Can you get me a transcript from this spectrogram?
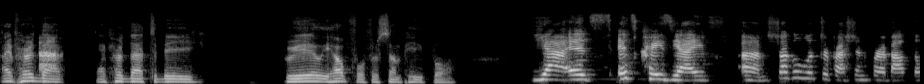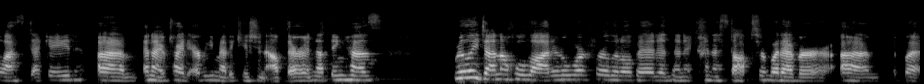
I've heard that. Uh, i've heard that to be really helpful for some people yeah it's it's crazy i've um, struggled with depression for about the last decade um, and i've tried every medication out there and nothing has really done a whole lot it'll work for a little bit and then it kind of stops or whatever um, but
